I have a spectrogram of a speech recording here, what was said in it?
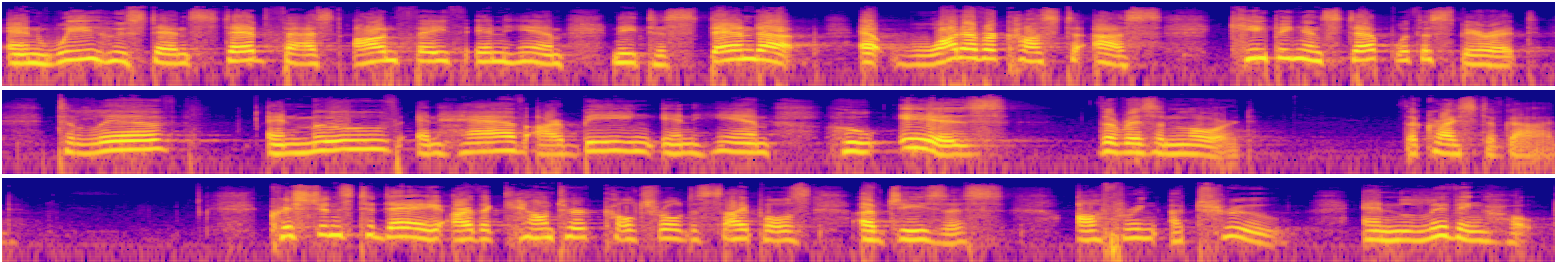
and we who stand steadfast on faith in Him need to stand up at whatever cost to us, keeping in step with the Spirit to live and move and have our being in Him who is the risen Lord, the Christ of God. Christians today are the countercultural disciples of Jesus, offering a true and living hope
